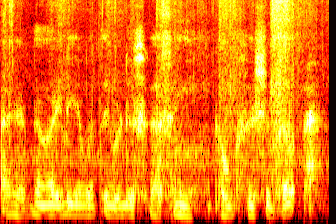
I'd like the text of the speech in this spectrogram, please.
I had no idea what they were discussing goldfish about.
